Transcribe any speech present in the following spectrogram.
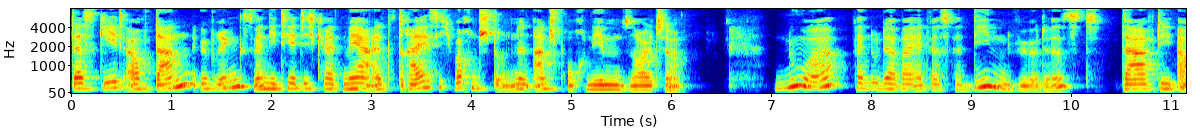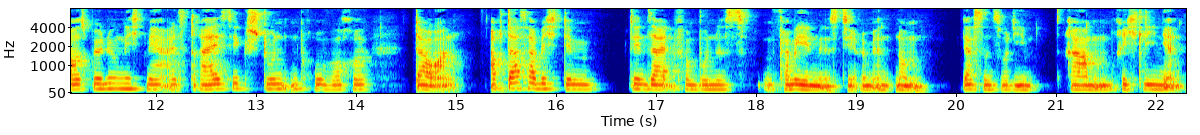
Das geht auch dann übrigens, wenn die Tätigkeit mehr als 30 Wochenstunden in Anspruch nehmen sollte. Nur wenn du dabei etwas verdienen würdest, darf die Ausbildung nicht mehr als 30 Stunden pro Woche dauern. Auch das habe ich dem den Seiten vom Bundesfamilienministerium entnommen. Das sind so die Rahmenrichtlinien.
